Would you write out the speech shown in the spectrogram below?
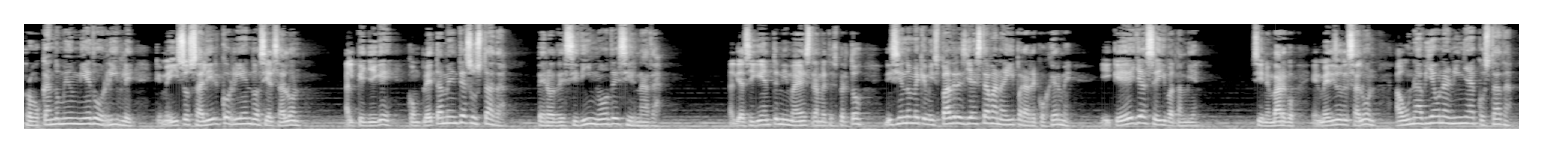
provocándome un miedo horrible que me hizo salir corriendo hacia el salón al que llegué completamente asustada, pero decidí no decir nada. Al día siguiente mi maestra me despertó diciéndome que mis padres ya estaban ahí para recogerme y que ella se iba también. Sin embargo, en medio del salón aún había una niña acostada,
